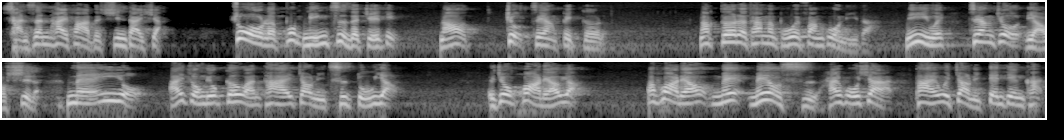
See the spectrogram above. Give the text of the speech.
产生害怕的心态下，做了不明智的决定，然后就这样被割了。那割了，他们不会放过你的。你以为这样就了事了？没有，癌肿瘤割完，他还叫你吃毒药，也就化疗药。那化疗没没有死，还活下来，他还会叫你掂掂看。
